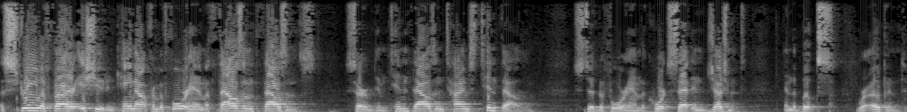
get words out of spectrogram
A stream of fire issued and came out from before him. A thousand thousands served him. Ten thousand times ten thousand stood before him. The court sat in judgment and the books were opened.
